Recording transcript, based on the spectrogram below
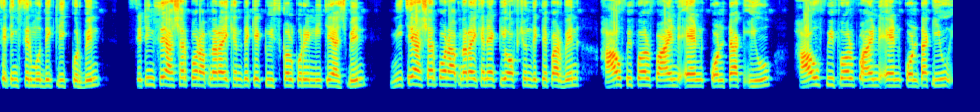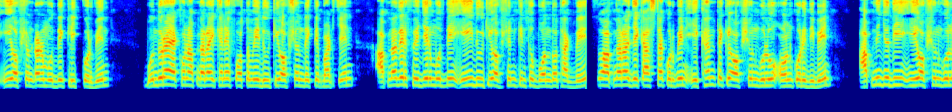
সেটিংসের মধ্যে ক্লিক করবেন। সেটিংসে আসার পর আপনারা এখান থেকে একটু স্ক্রল করে নিচে আসবেন। নিচে আসার পর আপনারা এখানে একটি অপশন দেখতে পারবেন how people find and contact you how people find and contact you এই অপশনটার মধ্যে ক্লিক করবেন। বন্ধুরা, এখন আপনারা এখানে প্রথমে দুইটি অপশন দেখতে পাচ্ছেন। আপনাদের পেজের মধ্যে এই দুইটি অপশন কিন্তু বন্ধ থাকবে। তো আপনারা যে কাজটা করবেন, এখান থেকে অপশনগুলো অন করে দিবেন। আপনি যদি এই অপশনগুলো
